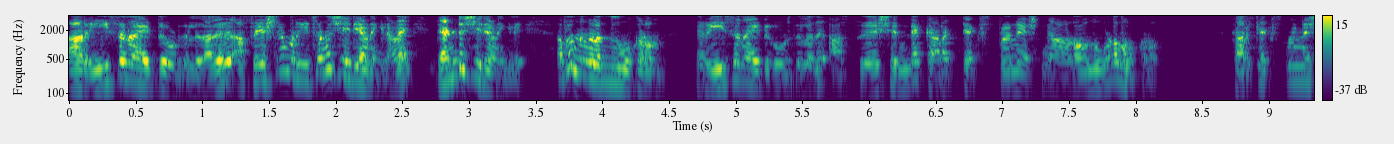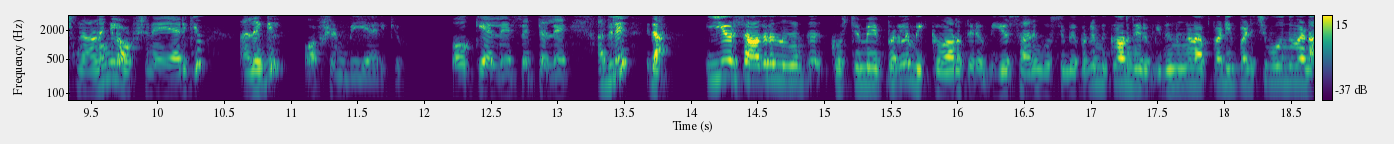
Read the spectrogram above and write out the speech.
ആ റീസൺ ആയിട്ട് കൊടുത്തുള്ളത് അതായത് അസേഷനും റീസണും ശരിയാണെങ്കിലാണ്. രണ്ടും ശരിയാണെങ്കിൽ. അപ്പൊ നിങ്ങൾ എന്ത് നോക്കണം? റീസൺ ആയിട്ട് കൊടുത്തുള്ളത് അസേഷന്റെ കറക്റ്റ് എക്സ്പ്ലനേഷൻ ആണോ എന്ന് കൂടെ നോക്കണം. കറക്റ്റ് എക്സ്പ്ലനേഷൻ ആണെങ്കിൽ ഓപ്ഷൻ എ ആയിരിക്കും. അല്ലെങ്കിൽ ഓപ്ഷൻ ബി ആയിരിക്കും. ഓക്കെ അല്ലേ? സെറ്റ് അല്ലേ? അതിൽ ഇതാ ഈ ഒരു സാധനം നിങ്ങൾക്ക് ക്വസ്റ്റ്യൻ പേപ്പറിൽ മിക്കവാറും തരും. ഈ ഒരു സാധനം ക്വസ്റ്റ്യൻ പേപ്പറിൽ മിക്കവാറും തരും. ഇത് നിങ്ങൾ അപ്പടി പഠിച്ചു പോകുന്നു വേണ്ട.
